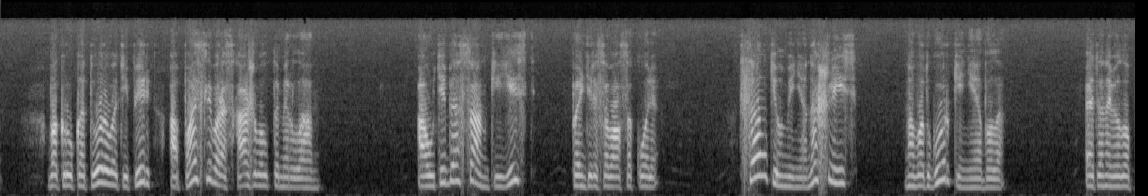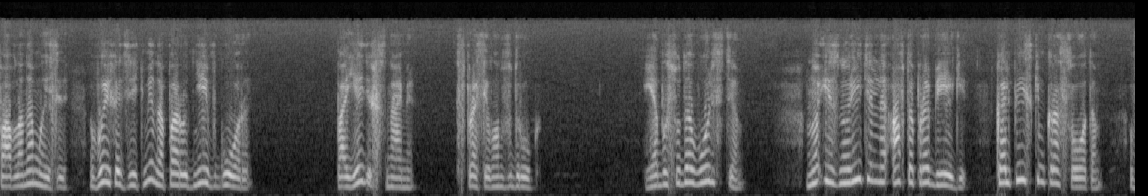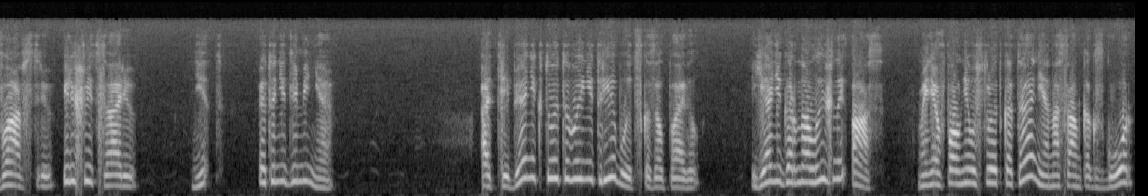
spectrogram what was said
вокруг которого теперь опасливо расхаживал Тамерлан. «А у тебя санки есть?» — поинтересовался Коля. «Санки у меня нашлись, но вот горки не было». Это навело Павла на мысль выехать с детьми на пару дней в горы — «Поедешь с нами?» — спросил он вдруг. «Я бы с удовольствием, но изнурительные автопробеги к альпийским красотам, в Австрию или Швейцарию. Нет, это не для меня». «От тебя никто этого и не требует», — сказал Павел. «Я не горнолыжный ас. Меня вполне устроит катание на санках с гор,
